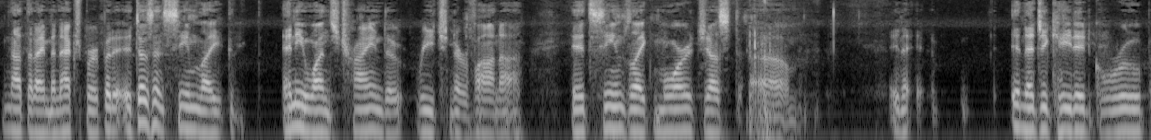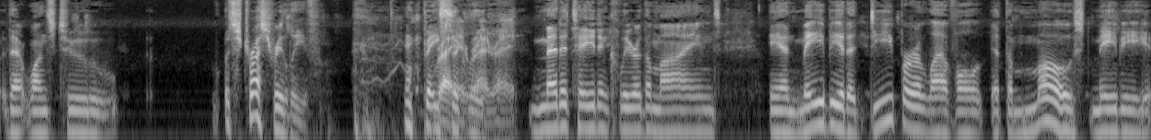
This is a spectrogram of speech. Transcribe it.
not that I'm an expert, but it doesn't seem like anyone's trying to reach nirvana it seems like more just um, an, an educated group that wants to stress relief, basically. Right, right, right. Meditate and clear the mind, and maybe at a deeper level, at the most, maybe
